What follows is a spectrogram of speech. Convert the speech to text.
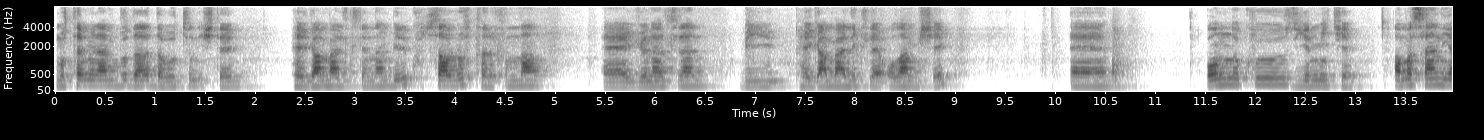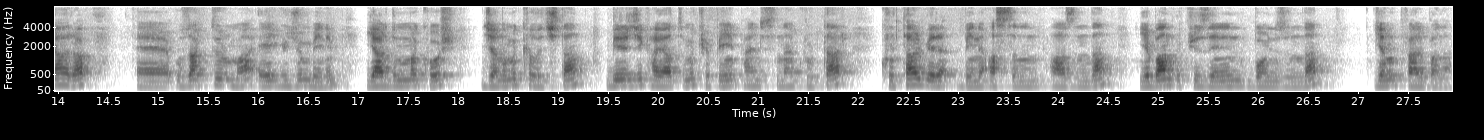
Muhtemelen bu da Davut'un işte peygamberliklerinden biri kutsal ruh tarafından e, yöneltilen bir peygamberlikle olan bir şey. E, 19-22 Ama sen ya Rab e, uzak durma ey gücüm benim yardımıma koş canımı kılıçtan biricik hayatımı köpeğin pençesinden kurtar kurtar beni- aslanın ağzından yaban öküzlerinin boynuzundan yanıt ver bana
